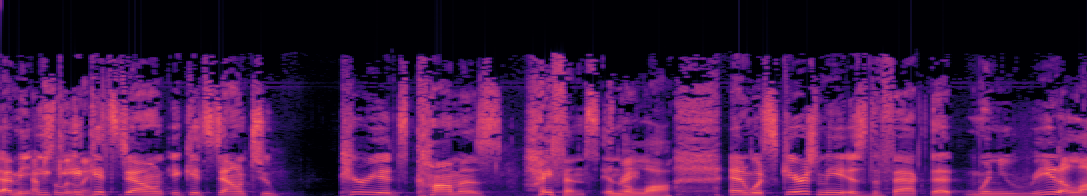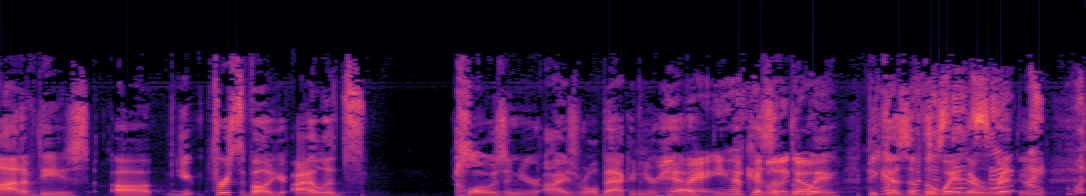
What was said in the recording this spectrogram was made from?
I mean, it, absolutely. it gets down. It gets down to periods, commas, hyphens in the law. And what scares me is the fact that when you read a lot of these, uh, you, first of all, your eyelids close and your eyes roll back in your head Right. You have because of the go, way because of the way they're say? written. I- what-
